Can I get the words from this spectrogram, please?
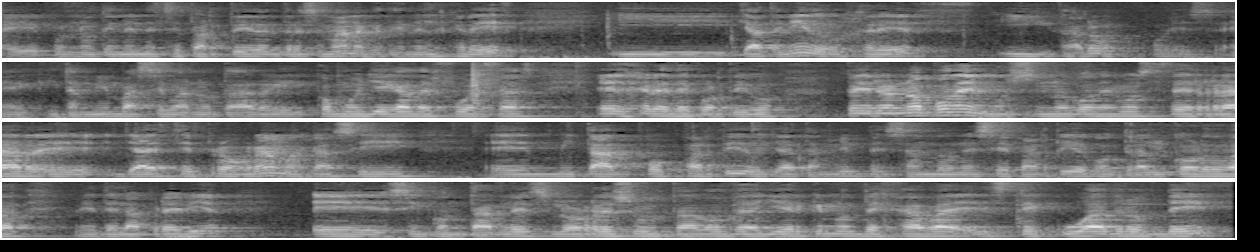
eh, pues no tienen este partido entre semana que tiene el Jerez y que ha tenido el Jerez y claro, pues eh, aquí también va, se va a notar cómo llega de fuerzas el Jerez Deportivo. Pero no podemos, no podemos cerrar eh, ya este programa casi en mitad post partido, ya también pensando en ese partido contra el Córdoba de la previa. Eh, sin contarles los resultados de ayer que nos dejaba este cuadro D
